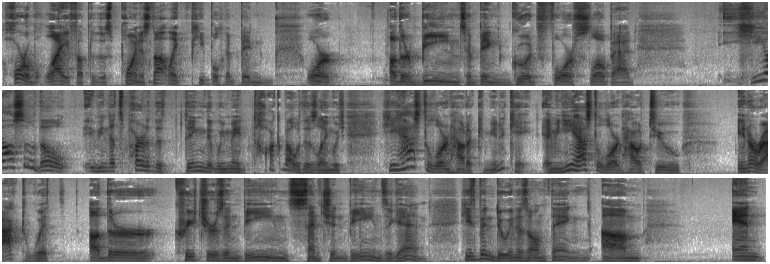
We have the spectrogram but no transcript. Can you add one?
horrible life up to this point. It's not like people have been or other beings have been good for Slobad. He also, though, I mean, that's part of the thing that we may talk about with his language. He has to learn how to communicate. I mean, he has to learn how to interact with other creatures and beings, sentient beings. Again, he's been doing his own thing, um, and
